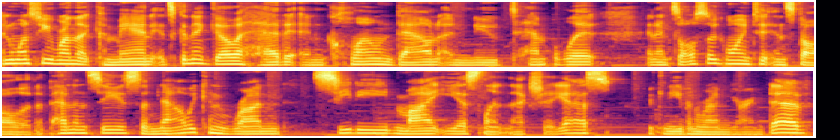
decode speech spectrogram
And once you run that command, it's going to go ahead and clone down a new template, and it's also going to install the dependencies. So now we can run cd my ESLint Next.js. We can even run yarn dev,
